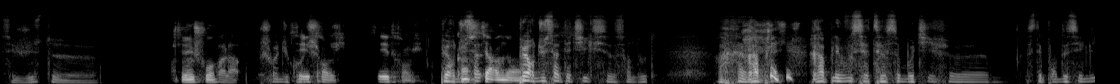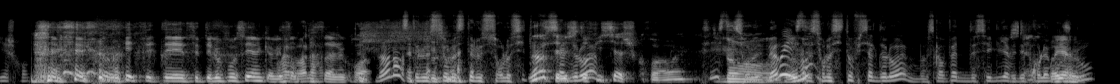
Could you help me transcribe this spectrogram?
C'est juste. C'est un choix. Voilà, choix du coach. C'est étrange. C'est étrange. Peur du, peur du synthétique, sans doute. Rappelez-vous ce motif c'était pour De Segli, je crois. oui, c'était, c'était le fossé hein, qui avait sorti ça, je crois. Non, non, c'était, le, sur, le, c'était le, sur le site non, officiel de l'OM. officiel, je crois, ouais. Si, c'était, sur le, bah oui, c'était sur le site officiel de l'OM. Parce qu'en fait, De Segli avait des problèmes au genou.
